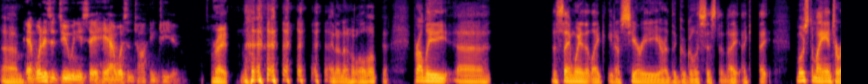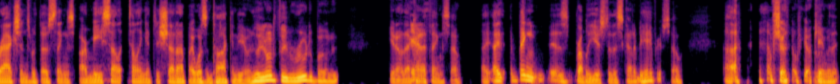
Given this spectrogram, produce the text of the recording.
Um, And what does it do when you say, "Hey, I wasn't talking to you"? Right. I don't know. Well, probably uh, the same way that, like, you know, Siri or the Google Assistant. I, I, I most of my interactions with those things are me sell, telling it to shut up. I wasn't talking to you. You don't have to be rude about it. You know that Yeah. kind of thing. So, I, I Bing is probably used to this kind of behavior. So, uh, I'm sure they'll be okay with it.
